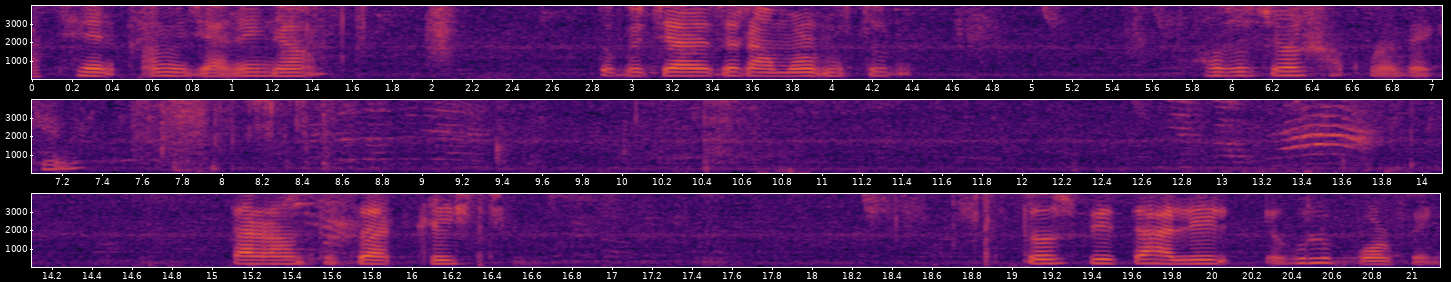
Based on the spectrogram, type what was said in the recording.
আছেন, আমি জানি না। তবে যারা যারা আমার মতো হজর যাওয়ার স্বপ্ন দেখেন, তারা অন্তত অ্যাটলিস্ট তসবি তাহলিল এগুলো পড়বেন।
